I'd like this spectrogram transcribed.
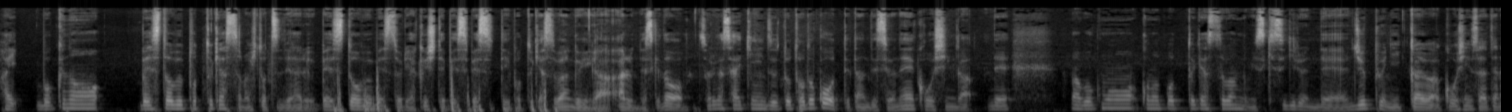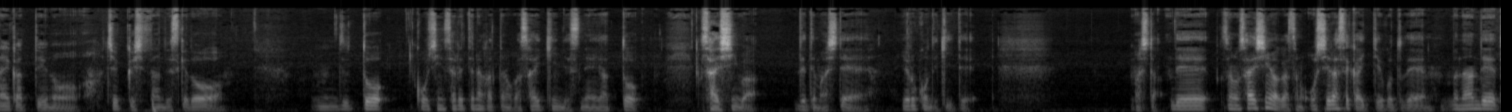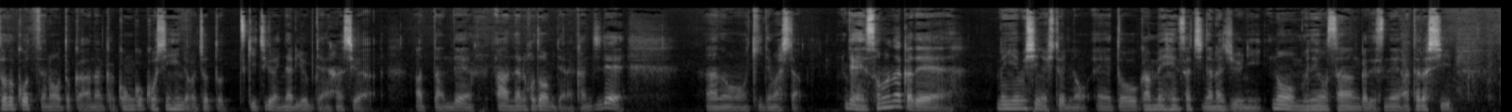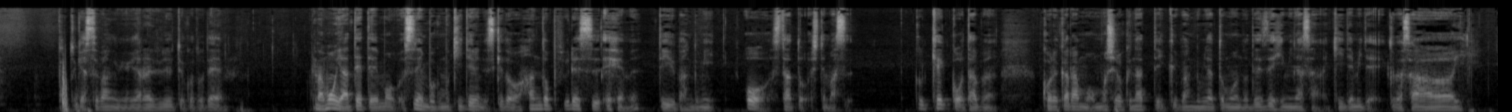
はい。僕のベストオブポッドキャストの一つであるベストオブベスト略してベスベスっていうポッドキャスト番組があるんですけど、それが最近ずっと滞ってたんですよね、更新が。で、まあ僕もこのポッドキャスト番組好きすぎるんで、10分に1回は更新されてないかっていうのをチェックしてたんですけど、うん、ずっと更新されてなかったのが最近ですね、やっと最新話出てまして、喜んで聞いてました。でその最新話がそのお知らせ会っていうことで、まあ、なんで滞ってたのとかなんか今後更新頻度がちょっと月1ぐらいになるよみたいな話があったんでああなるほどみたいな感じであの聞いてました。でその中でメイン MC の一人の、えーと、顔面偏差値72の宗男さんがですね新しいポッドキャスト番組をやられるということでまあ、もうやっててもうすでに僕も聞いてるんですけどハンドプレス FM っていう番組をスタートしてます。結構多分これからも面白くなっていく番組だと思うので、ぜひ皆さん聞いてみてください。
